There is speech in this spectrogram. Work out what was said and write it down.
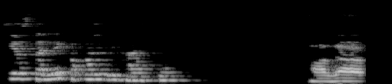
Все остальные похожи в грехастре. Uh, there are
